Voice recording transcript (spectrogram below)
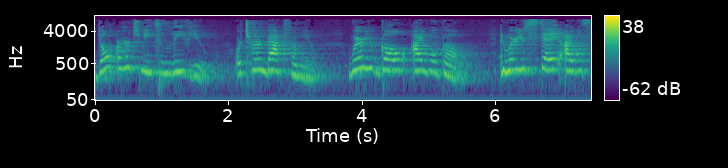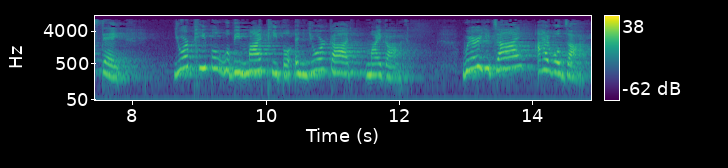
don't urge me to leave you or turn back from you. Where you go, I will go. And where you stay, I will stay. Your people will be my people and your God, my God. Where you die, I will die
